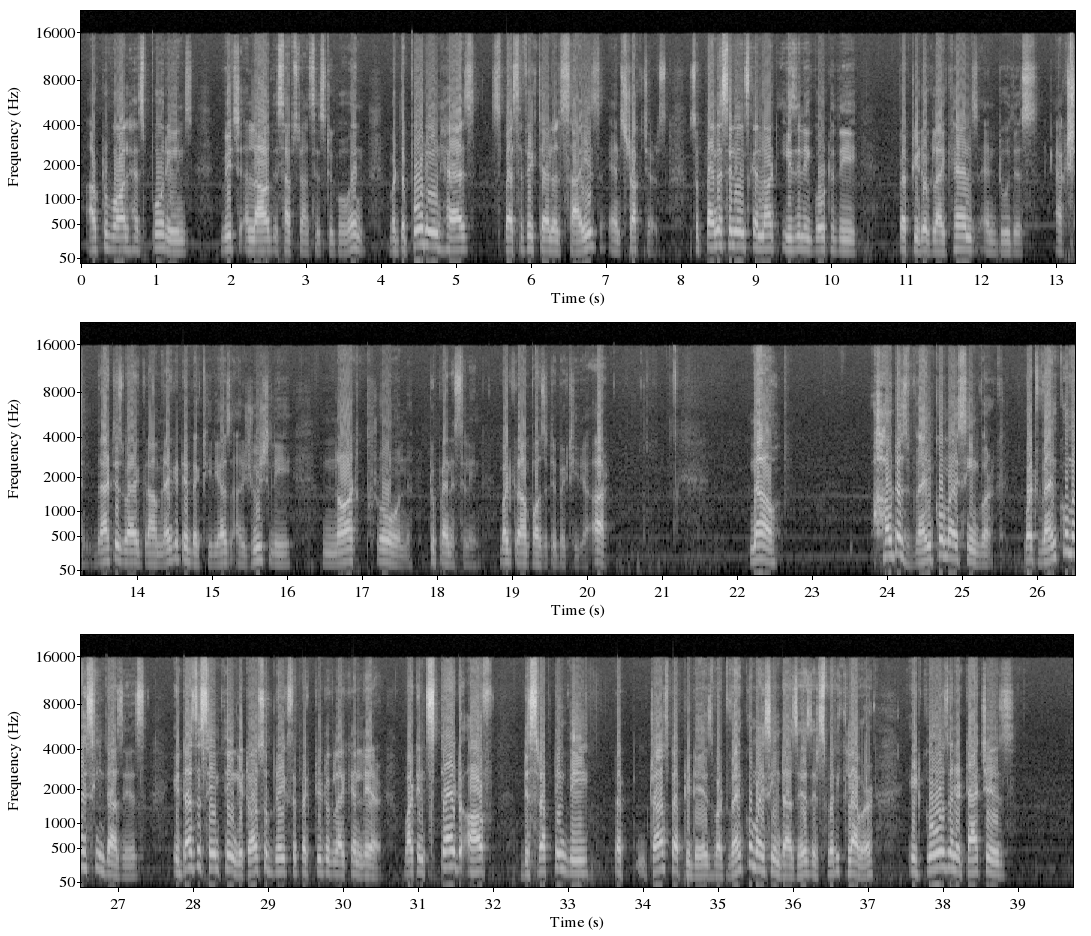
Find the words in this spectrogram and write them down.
outer wall has porins which allow the substances to go in, but the porin has specific channel size and structures. So penicillins cannot easily go to the peptidoglycans and do this action. That is why gram negative bacteria are usually not prone to penicillin but gram positive bacteria are. Now how does vancomycin work? What vancomycin does is it does the same thing. It also breaks the peptidoglycan layer. But instead of disrupting the transpeptidase what vancomycin does is it is very clever. It goes and attaches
